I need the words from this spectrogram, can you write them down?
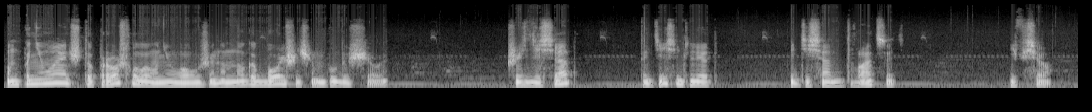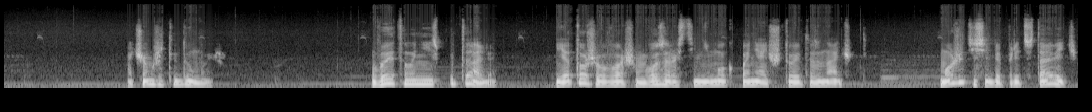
он понимает, что прошлого у него уже намного больше, чем будущего. 60 это 10 лет, 50-20, и все. О чем же ты думаешь? Вы этого не испытали. Я тоже в вашем возрасте не мог понять, что это значит. Можете себе представить,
